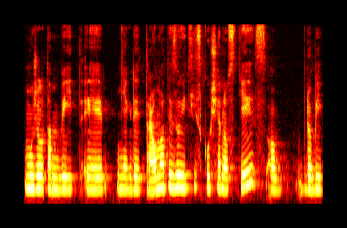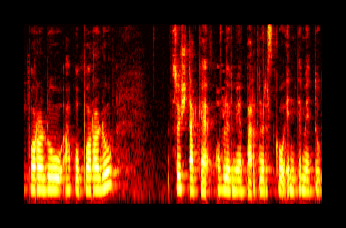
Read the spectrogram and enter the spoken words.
Můžou tam být i někdy traumatizující zkušenosti z období porodu a po porodu, což také ovlivňuje partnerskou intimitu.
